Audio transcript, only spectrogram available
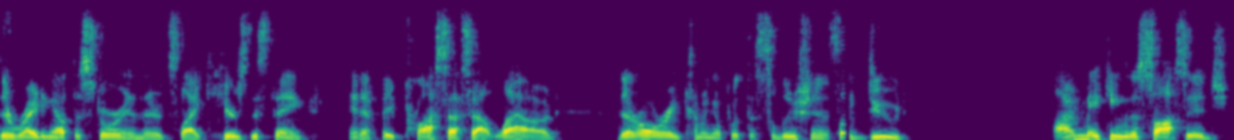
they're writing out the story and it's like, here's this thing. And if they process out loud, they're already coming up with the solution. It's like, dude, I'm making the sausage.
